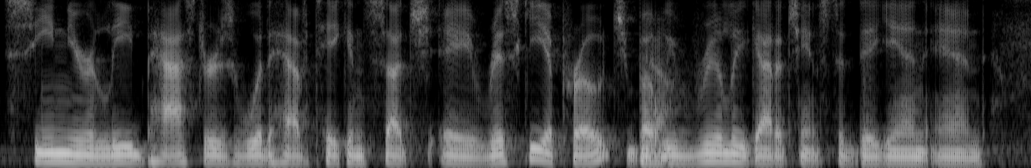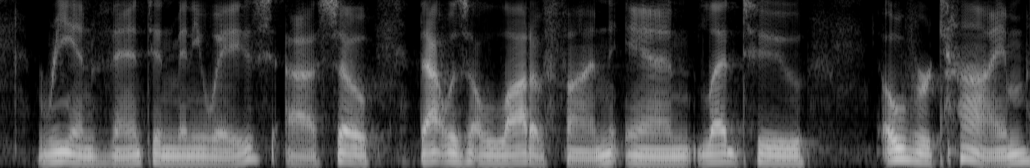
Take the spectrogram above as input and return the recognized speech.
senior lead pastors would have taken such a risky approach, but yeah. we really got a chance to dig in and reinvent in many ways. Uh, so that was a lot of fun and led to over time,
